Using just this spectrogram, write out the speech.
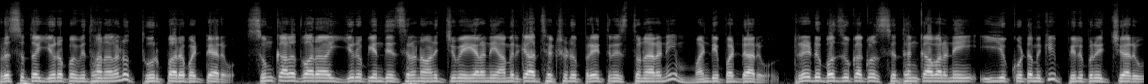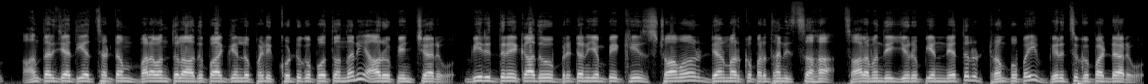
ప్రస్తుత యూరోప్ విధానాలను తూర్పారబట్టారు. సుంకాల ద్వారా యూరోపియన్ దేశాలను అణిచివేయాలని అమెరికా అధ్యక్షుడు ప్రయత్నిస్తున్నారని మండిపడ్డారు. ట్రేడ్ బజుకకు సిద్ధం కావాలని ఈయు కూటమికి పిలుపునిచ్చారు. అంతర్జాతీయ చట్టం బలవంతుల అదుపాజ్ఞంలో పడి ఎకానమీ కొట్టుకుపోతోందని ఆరోపించారు. వీరిద్దరే కాదు Britain MP Keir Starmer Denmark ప్రధాని సహా చాలా మంది యూరోపియన్ నేతలు ట్రంప్పై విరుచుకుపడ్డారు.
